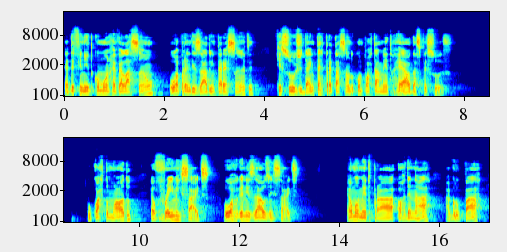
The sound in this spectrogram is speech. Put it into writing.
é definido como uma revelação ou aprendizado interessante que surge da interpretação do comportamento real das pessoas. O quarto modo é o frame insights, ou organizar os insights. É um momento para ordenar, agrupar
